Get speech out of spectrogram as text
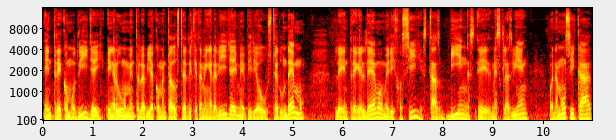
entré como DJ, en algún momento le había comentado a usted de que también era DJ, me pidió usted un demo, le entregué el demo, me dijo, sí, estás bien, eh, mezclas bien, buena música.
